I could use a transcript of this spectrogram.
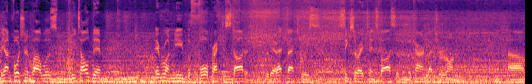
the unfortunate part was we told them everyone knew before practice started that Yeah. that batch was six or eight tenths faster than the current batch we we're on. Um,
